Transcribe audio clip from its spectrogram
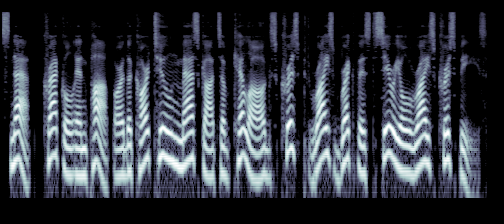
Snap, Crackle and Pop are the cartoon mascots of Kellogg's Crisped Rice Breakfast cereal Rice Krispies.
